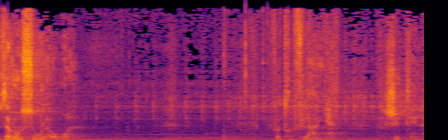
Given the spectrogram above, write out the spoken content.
Nous avançons là au moins. Votre flingue, jetez-le.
